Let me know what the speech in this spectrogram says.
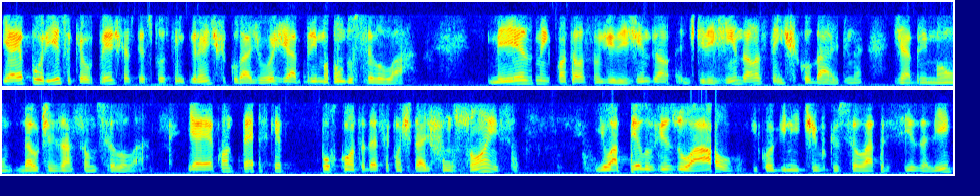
E aí é por isso que eu vejo que as pessoas têm grande dificuldade hoje de abrir mão do celular. Mesmo enquanto elas estão dirigindo, dirigindo elas têm dificuldade né, de abrir mão da utilização do celular. E aí acontece que por conta dessa quantidade de funções, e o apelo visual e cognitivo que o celular precisa ali,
